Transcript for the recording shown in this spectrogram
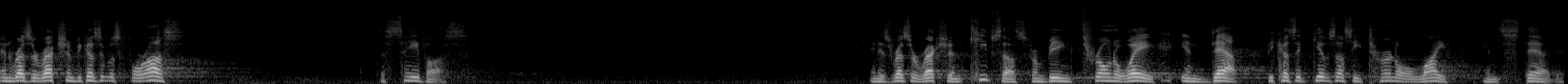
and resurrection because it was for us to save us. And his resurrection keeps us from being thrown away in death because it gives us eternal life instead.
